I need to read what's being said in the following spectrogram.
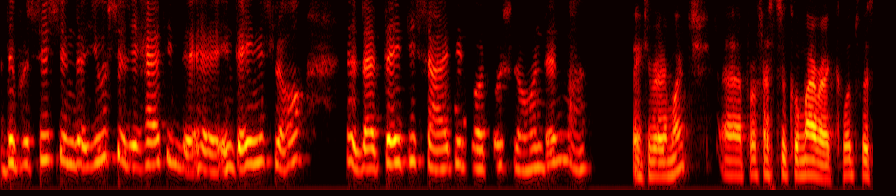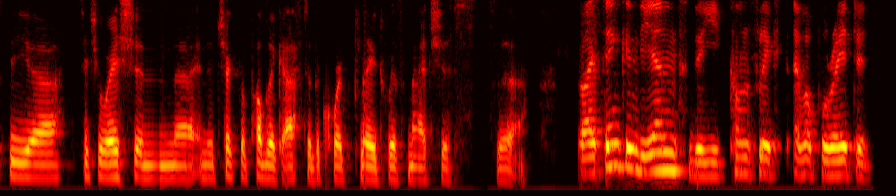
the position they usually had in, the, in Danish law, that they decided what was law in Denmark. Thank you very much. Uh, Professor Komárek, what was the uh, situation uh, in the Czech Republic after the court played with matches? Uh? So I think in the end, the conflict evaporated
